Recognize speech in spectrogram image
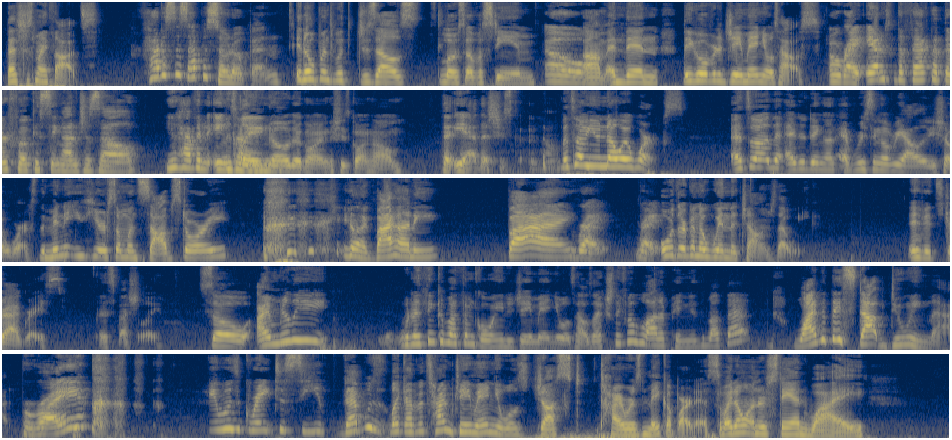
That's just my thoughts. How does this episode open? It opens with Giselle's low self-esteem, Oh. um, and then they go over to Jay Manuel's house. oh, right. And the fact that they're focusing on Giselle. You have an That's how inkling you know they're going. She's going home. that, yeah, that she's going home. That's how you know it works. That's how the editing on every single reality show works. The minute you hear someone's sob story, you're like, "Bye, honey. Bye." Right, right. or they're gonna win the challenge that week. If it's drag race, especially. So I'm really when I think about them going to Jay Manuel's house, I actually have a lot of opinions about that. Why did they stop doing that? right? it was great to see that was like at the time Jay Manuel was just Tyra's makeup artist. So I don't understand why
